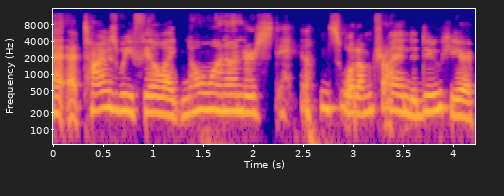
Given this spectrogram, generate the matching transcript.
At, at, times, we feel like no one understands what I'm trying to do here.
